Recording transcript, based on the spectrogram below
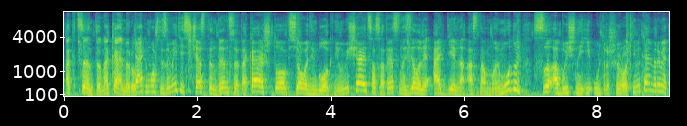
акцента на камеру. Как можете заметить, сейчас тенденция такая, что все в один блок не умещается, соответственно, сделали отдельно основной модуль с обычной и ультраширокими камерами,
